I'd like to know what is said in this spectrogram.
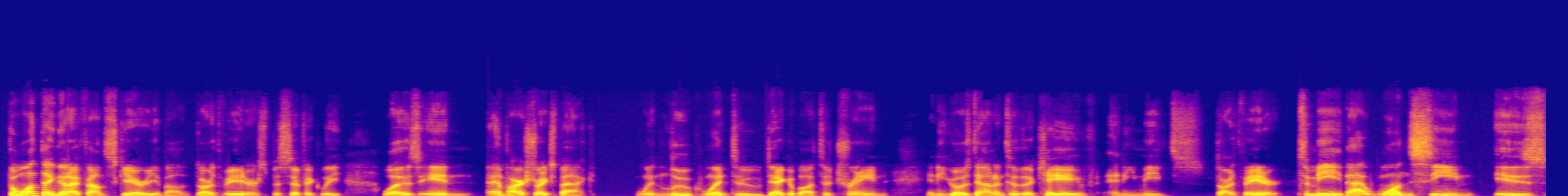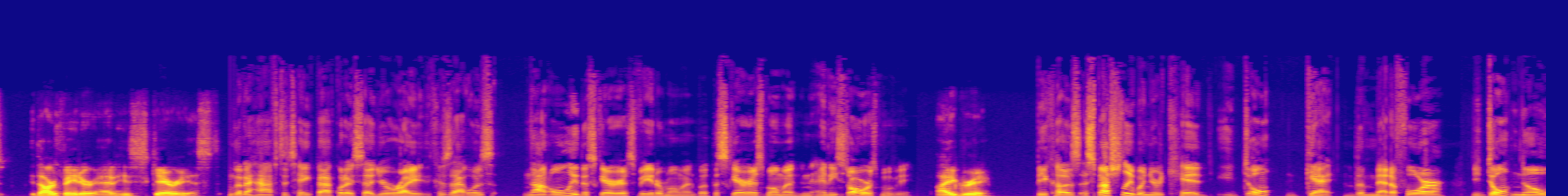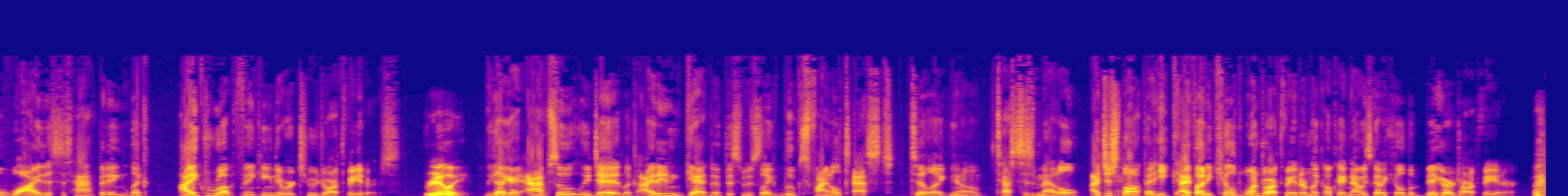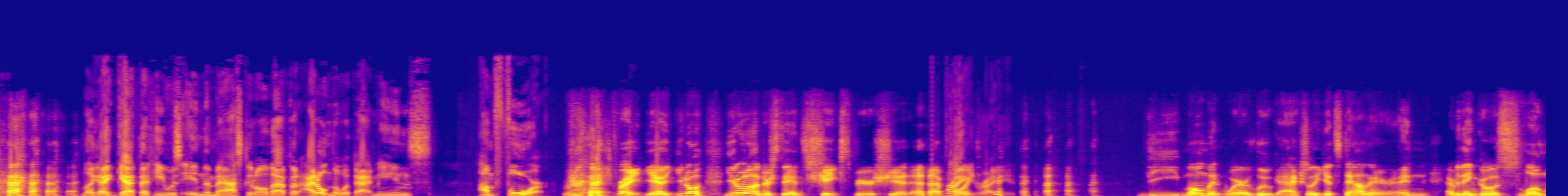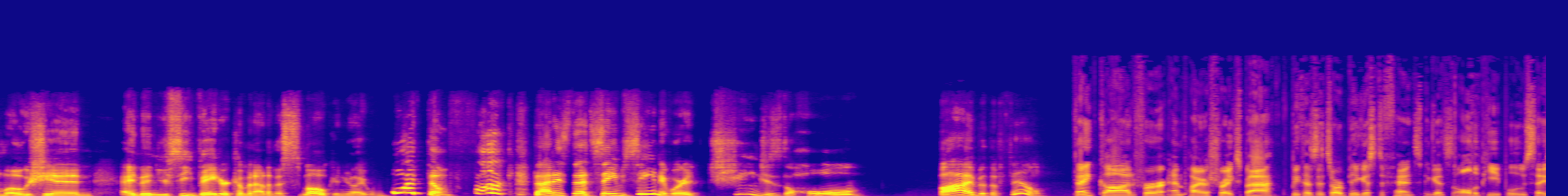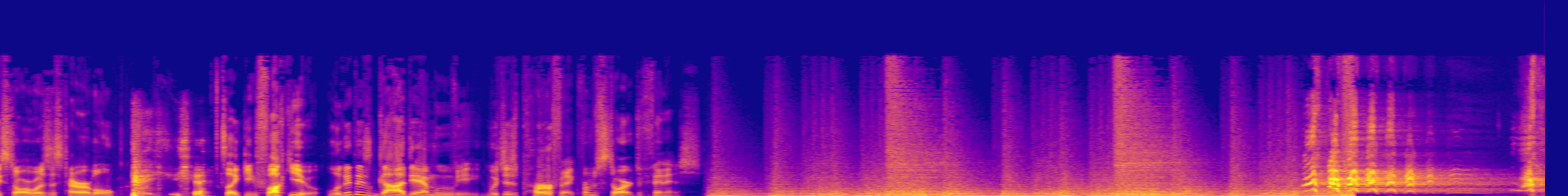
The one thing that I found scary about Darth Vader specifically was in Empire Strikes Back when Luke went to Dagobah to train and he goes down into the cave and he meets Darth Vader. To me, that one scene is Darth Vader at his scariest. I'm going to have to take back what I said. You're right, because that was not only the scariest Vader moment, but the scariest moment in any Star Wars movie. I agree. because especially when you're a kid, you don't get the metaphor. You don't know why this is happening. Like I grew up thinking there were two Darth Vaders. Really? Like I absolutely did. Like I didn't get that this was like Luke's final test to like, you know, test his mettle. I just thought that he I thought he killed one Darth Vader. I'm like, okay, now he's got to kill the bigger Darth Vader. Like I get that he was in the mask and all that, but I don't know what that means. I'm 4. right, right. Yeah, you don't you don't understand Shakespeare shit at that point. Right, right. the moment where Luke actually gets down there and everything goes slow motion, and then you see Vader coming out of the smoke, and you're like, "What the fuck?" That is that same scene where it changes the whole vibe of the film. Thank God for Empire Strikes Back because it's our biggest defense against all the people who say Star Wars is terrible. yeah, It's like, fuck you. Look at this goddamn movie, which is perfect from start to finish.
